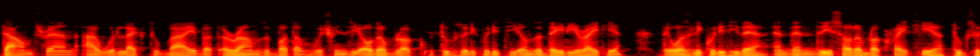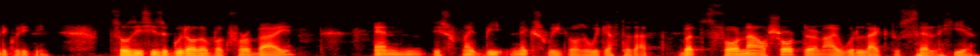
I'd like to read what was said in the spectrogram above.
downtrend I would like to buy but around the bottom which means the order block took the liquidity on the daily right here. There was liquidity there and then this order block right here took the liquidity. So this is a good order block for a buy and this might be next week or the week after that but for now short term I would like to sell here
